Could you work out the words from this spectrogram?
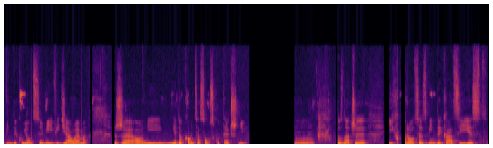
windykującymi i widziałem, że oni nie do końca są skuteczni. Mm. To znaczy, ich proces windykacji jest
